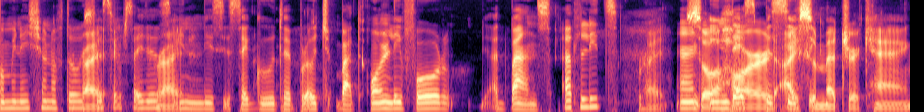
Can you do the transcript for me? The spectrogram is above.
combination of those Right, exercises. Right. and this is a good approach but only for advanced athletes. Right. And so a in the hard specific- isometric hang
